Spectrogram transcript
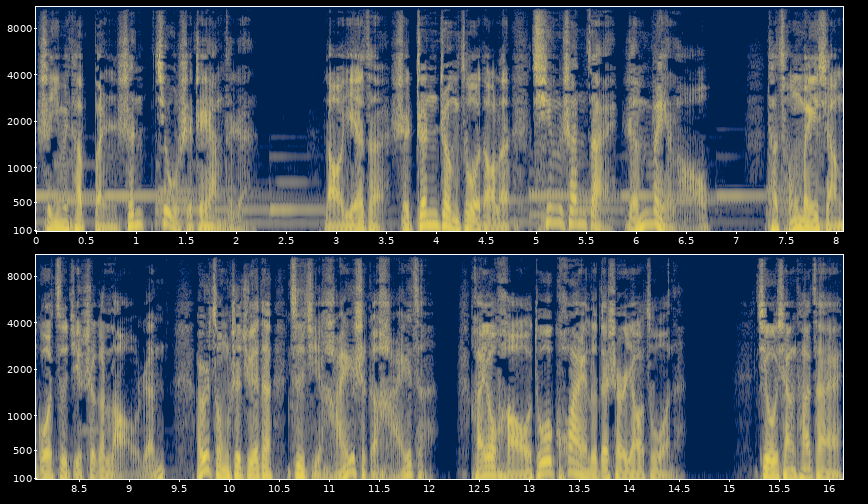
是因为他本身就是这样的人。老爷子是真正做到了青山在，人未老。他从没想过自己是个老人，而总是觉得自己还是个孩子，还有好多快乐的事儿要做呢。就像他在《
